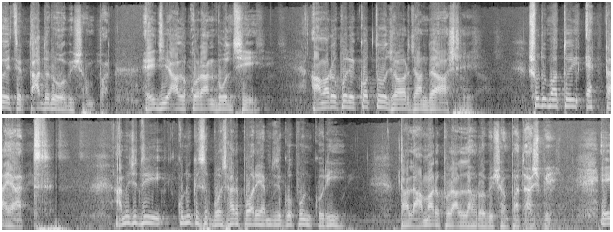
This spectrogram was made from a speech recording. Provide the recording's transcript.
হয়েছে, তাদেরও অভিসম্পাদ এই যে আল কোরআন বলছি, আমার উপরে কত ঝড় ঝান্ডা আসে। শুধুমাত্রই একটা আয়াত। আমি যদি কোনো কিছু বোঝার পরে আমি যদি গোপন করি, তাহলে আমার উপর আল্লাহর অভিসম্পাদ আসবে। এই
